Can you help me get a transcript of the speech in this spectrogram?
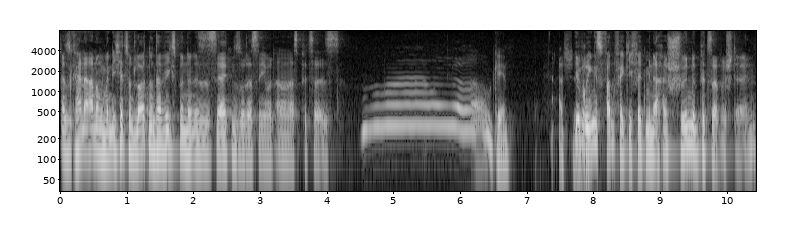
also keine Ahnung, wenn ich jetzt mit Leuten unterwegs bin, dann ist es selten so, dass da jemand Ananas-Pizza isst. Okay. Ja. Übrigens, Fun Fact, ich werde mir nachher schön eine Pizza bestellen.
